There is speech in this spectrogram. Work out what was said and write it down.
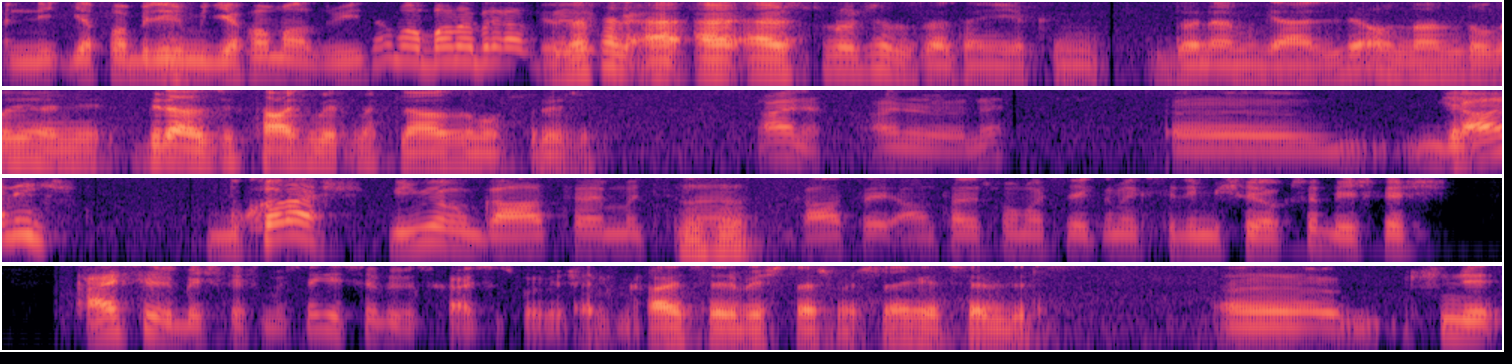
hani yapabilir mi yapamaz mıydı ama bana biraz e zaten er, er, Ersun Hoca da zaten yakın dönem geldi. Ondan dolayı hani birazcık takip etmek lazım o süreci. Aynen, aynen öyle. Ee, yani bu kadar. Bilmiyorum Galatasaray maçına, hı hı. Galatasaray Antalya Spor maçına eklemek istediğim bir şey yoksa Beşiktaş Kayseri Beşiktaş maçına geçebiliriz. Kayseri Spor Beşiktaş. Evet, Kayseri Beşiktaş maçına geçebiliriz. Ee, şimdi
